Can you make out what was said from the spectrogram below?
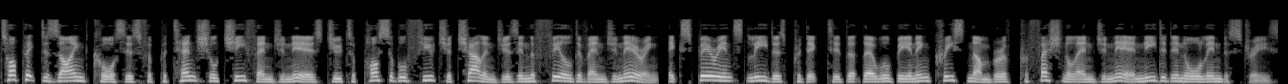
Topic designed courses for potential chief engineers Due to possible future challenges in the field of engineering, experienced leaders predicted that there will be an increased number of professional engineer needed in all industries.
